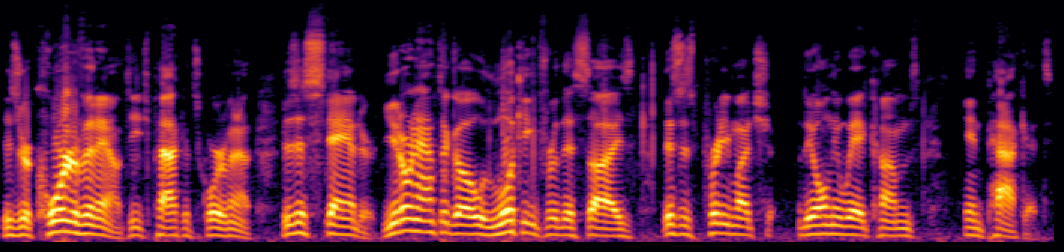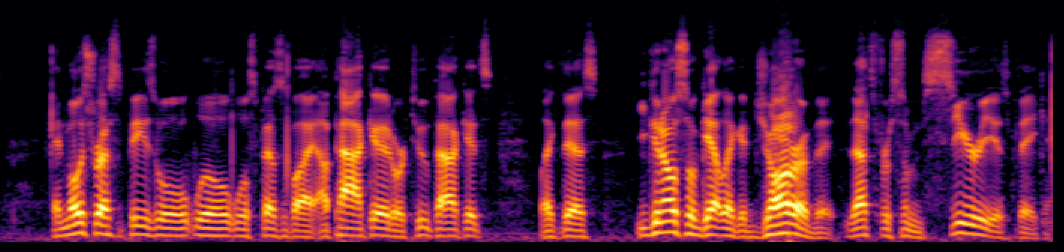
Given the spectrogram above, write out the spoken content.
These are a quarter of an ounce. Each packet's a quarter of an ounce. This is standard. You don't have to go looking for this size. This is pretty much the only way it comes in packets. And most recipes will, will, will specify a packet or two packets like this. You can also get like a jar of it. That's for some serious baking.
